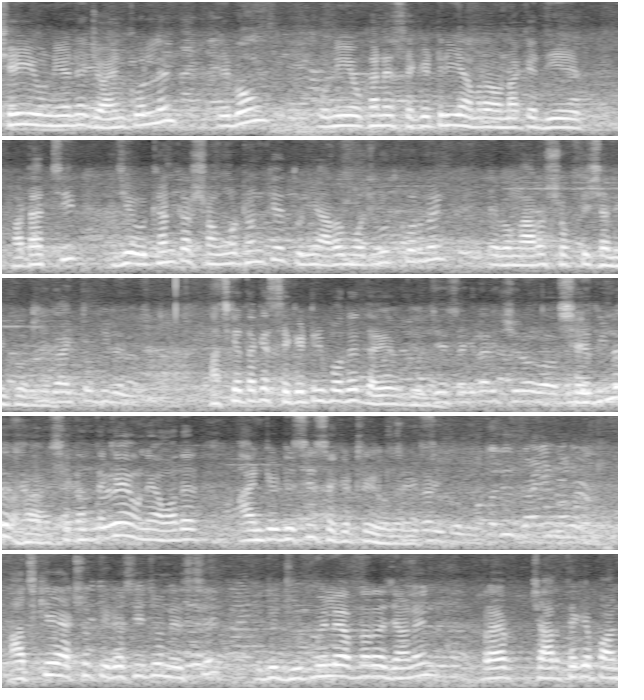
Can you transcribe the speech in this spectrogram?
সেই ইউনিয়নে জয়েন করলেন এবং উনি ওখানে সেক্রেটারি আমরা ওনাকে দিয়ে পাঠাচ্ছি যে ওইখানকার সংগঠনকে তিনি আরও মজবুত করবেন এবং আরও শক্তিশালী করবেন। দায়িত্ব দিলেন আজকে তাকে সেক্রেটারি পদের দায়িত্ব দিলেন যে সেক্রেটারি ছিল সেই দিনে হ্যাঁ সেখান থেকে উনি আমাদের আইনটিটিসি সেক্রেটারি হলেন। আজকে একশো তিরাশি জন এসছে। কিন্তু জুট মিলে আপনারা জানেন প্রায় চার থেকে পাঁচ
